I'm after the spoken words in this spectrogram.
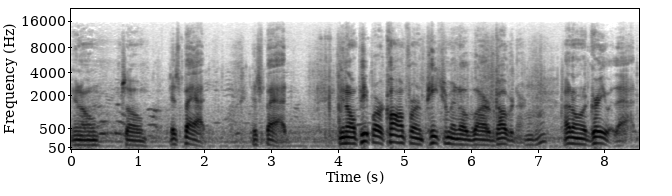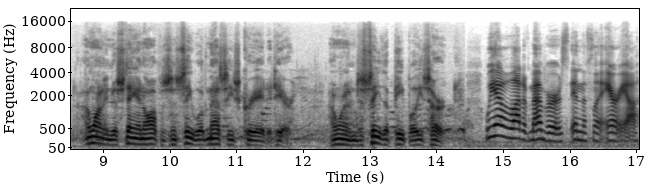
You know, so it's bad. It's bad. You know, people are calling for impeachment of our governor. Mm-hmm. I don't agree with that. I want him to stay in office and see what mess he's created here. I want him to see the people he's hurt. We have a lot of members in the Flint area.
